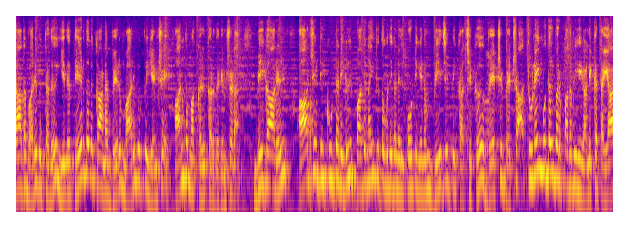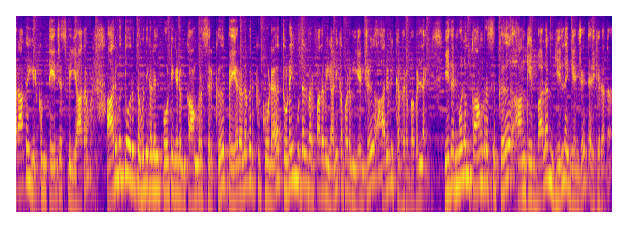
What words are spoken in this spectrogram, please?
யாதவ் அறிவித்தது இது தேர்தலுக்கான வெறும் அறிவிப்பு என்றே அந்த மக்கள் கருதுகின்றனர். பீகாரில் ஆர்ஜேடி கூட்டணியில் பதினைந்து தொகுதிகளில் போட்டியிடும் பிஜேபி கட்சிக்கு வெற்றி பெற்றால் துணை முதல்வர் பதவியை அளிக்க தயாராக இருக்கும் தேஜஸ்வி யாதவ் அறுபத்தோரு தொகுதிகளில் போட்டியிடும் காங்கிரசிற்கு பெயரளவிற்கு கூட துணை முதல்வர் பதவி அளிக்கப்படும் என்று அறிவிக்க விரும்பவில்லை. இதன் மூலம் காங்கிரசுக்கு அங்கே பலம் இல்லை என்றே தெரிகிறது.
